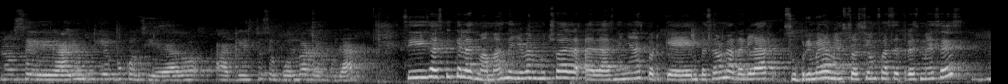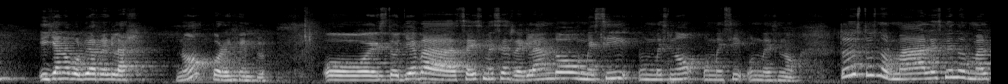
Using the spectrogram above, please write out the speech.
no sé, hay un tiempo considerado a que esto se vuelva a regular. Sí, sabes que, las mamás me llevan mucho a, las niñas porque empezaron a arreglar, su primera menstruación fue hace tres meses y ya no volvió a arreglar, ¿no? Por ejemplo. O esto lleva seis meses arreglando, un mes sí, un mes no, un mes sí, un mes no. Todo esto es normal, es bien normal.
